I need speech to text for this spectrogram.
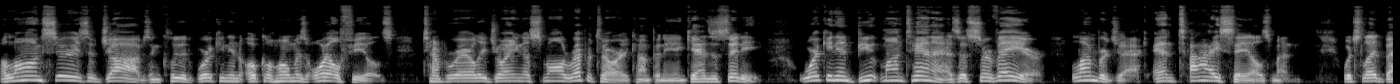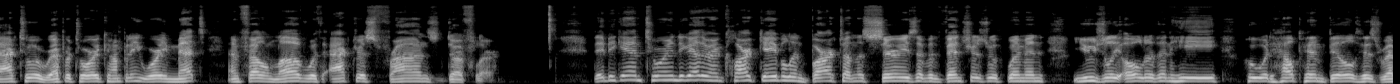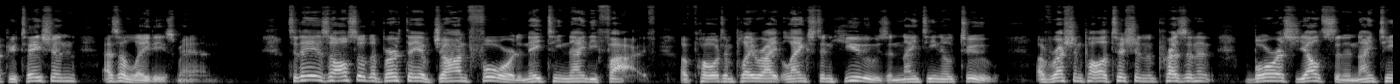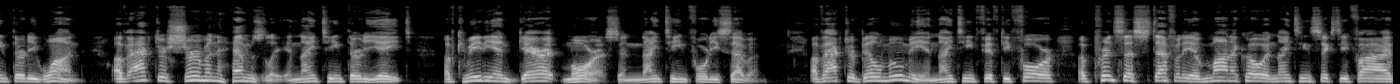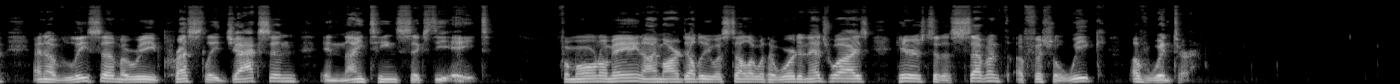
A long series of jobs included working in Oklahoma's oil fields, temporarily joining a small repertory company in Kansas City, working in Butte, Montana as a surveyor, lumberjack, and tie salesman, which led back to a repertory company where he met and fell in love with actress Franz Dörfler. They began touring together, and Clark Gable embarked on the series of adventures with women, usually older than he, who would help him build his reputation as a ladies' man. Today is also the birthday of John Ford in 1895, of poet and playwright Langston Hughes in 1902, of Russian politician and President Boris Yeltsin in 1931, of actor Sherman Hemsley in 1938, of comedian Garrett Morris in 1947, of actor Bill Mumy in 1954, of Princess Stephanie of Monaco in 1965, and of Lisa Marie Presley Jackson in 1968. From Orono, Maine, I'm R.W. Estela with a word in Edgewise. Here's to the seventh official week of winter.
